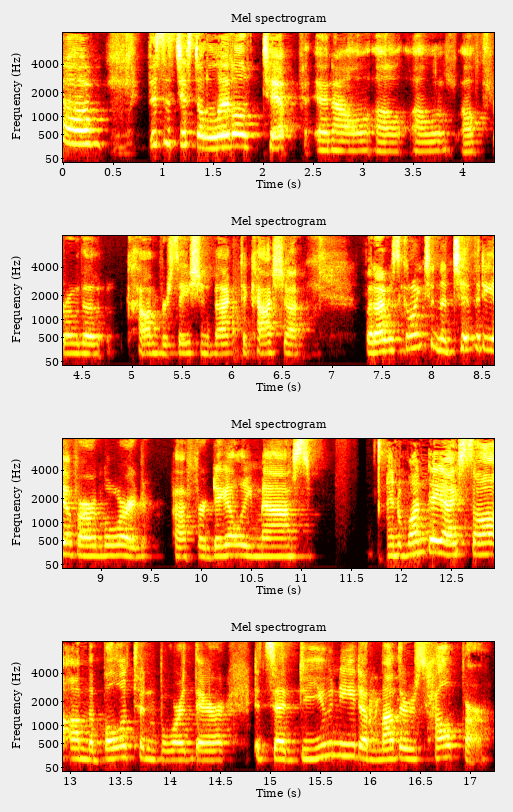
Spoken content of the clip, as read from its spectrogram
um, this is just a little tip, and I'll, I'll, I'll, I'll throw the conversation back to Kasia. But I was going to Nativity of Our Lord uh, for daily Mass and one day I saw on the bulletin board there, it said, Do you need a mother's helper?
